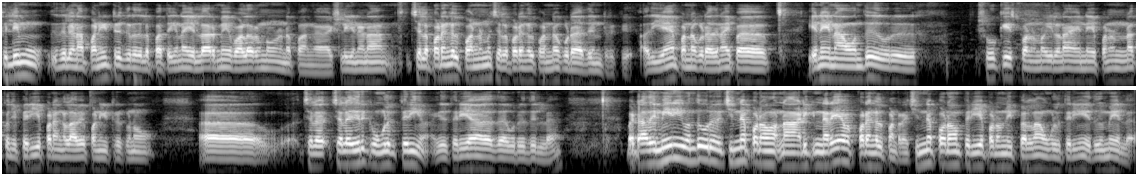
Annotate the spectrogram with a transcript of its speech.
ஃபிலிம் இதில் நான் பண்ணிகிட்டு இருக்கிறதுல பார்த்தீங்கன்னா எல்லாருமே வளரணும்னு நினைப்பாங்க. ஆக்சுவலி என்னென்னா சில படங்கள் பண்ணணும் சில படங்கள் பண்ணக்கூடாதுன்னு இருக்குது அது ஏன் பண்ணக்கூடாதுன்னா இப்போ என்னை நான் வந்து ஒரு ஷோகேஸ் பண்ணணும் இல்லைனா என்னை பண்ணணும்னா கொஞ்சம் பெரிய படங்களாகவே பண்ணிகிட்டு இருக்கணும் சில சில இருக்குது உங்களுக்கு தெரியும். இது தெரியாத ஒரு இது இல்லை. பட் அதை மீறி வந்து ஒரு சின்ன படம் நான் அடிக்க நிறைய படங்கள் பண்ணுறேன் சின்ன படம் பெரிய படம்னு இப்போல்லாம் உங்களுக்கு தெரியும் எதுவுமே இல்லை.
